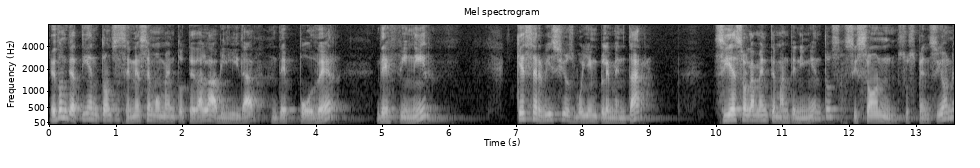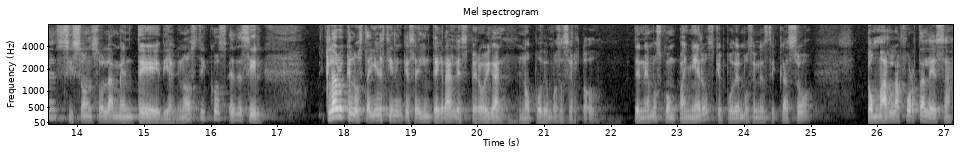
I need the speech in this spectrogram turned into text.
es donde a ti entonces en ese momento te da la habilidad de poder definir qué servicios voy a implementar, si es solamente mantenimientos, si son suspensiones, si son solamente diagnósticos, es decir, Claro que los talleres tienen que ser integrales, pero oigan, no podemos hacer todo. Tenemos compañeros que podemos en este caso tomar la fortaleza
